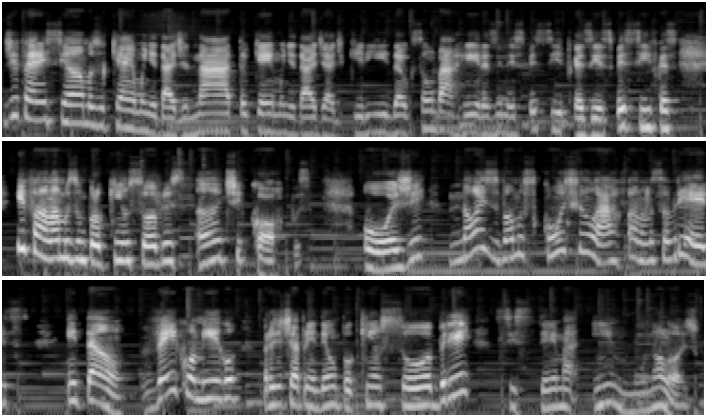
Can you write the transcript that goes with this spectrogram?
Diferenciamos o que é imunidade inata, o que é imunidade adquirida, o que são barreiras inespecíficas e específicas, e falamos um pouquinho sobre os anticorpos. Hoje, nós vamos continuar falando sobre eles. Então, vem comigo para a gente aprender um pouquinho sobre sistema imunológico.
